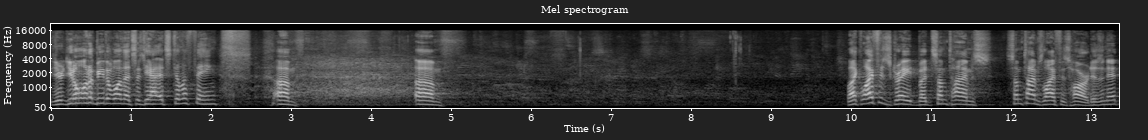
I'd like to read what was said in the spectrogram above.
You're, you do not want to be the one that says, yeah, it's still a thing. Um, um, like life is great, but sometimes, sometimes life is hard, isn't it?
